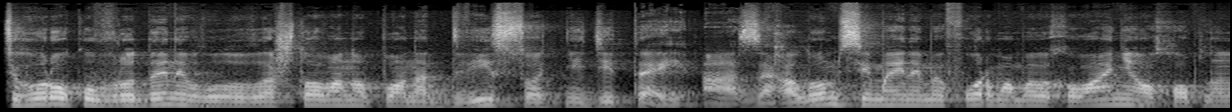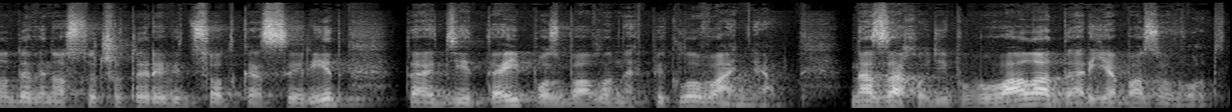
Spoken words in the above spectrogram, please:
Цього року в родини було влаштовано понад дві сотні дітей. А загалом сімейними формами виховання охоплено 94% сиріт та дітей, позбавлених піклування. На заході побувала Дар'я Базовод.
